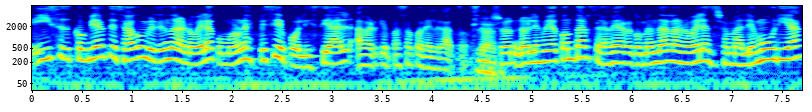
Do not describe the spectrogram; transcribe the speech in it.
y se convierte, se va convirtiendo la novela como en una especie de policial a ver qué pasa con el gato. O sea, yo no les voy a contar, se las voy a recomendar. La novela se llama Lemuria,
